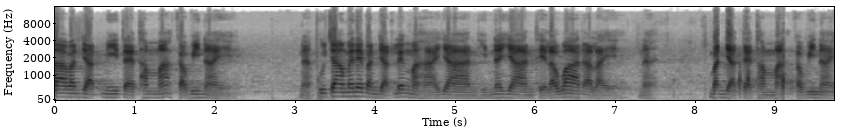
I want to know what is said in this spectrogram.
ดาบัญญัติมีแต่ธรรมะกับวินัยนะผู้เจ้าไม่ได้บัญญัติเรื่องมหายาน หินยานเถรวาทอะไรนะบัญญัติแต่ธรรมะกับวินัย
